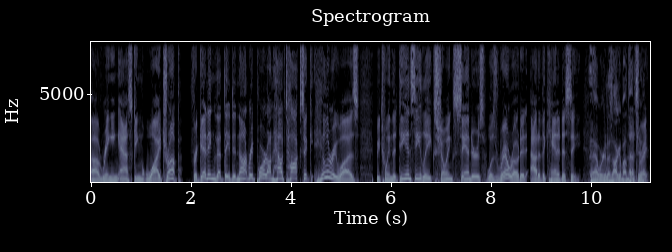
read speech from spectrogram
uh, ringing asking why Trump." Forgetting that they did not report on how toxic Hillary was between the DNC leaks showing Sanders was railroaded out of the candidacy. Yeah, we're going to talk about that That's too. right.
